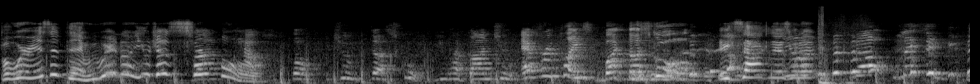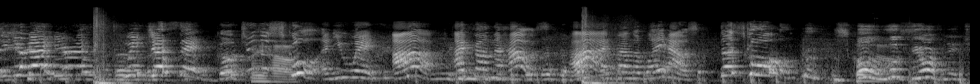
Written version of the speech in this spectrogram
But where is it then? We were in a huge ass circle. House. Go to the school. You have gone to every place but the school. Exactly. That's You- what I. no, listen. Did you not hear us? We just said go to the school, and you went. Ah, I found the house. Ah, I found the playhouse. The school. school Oh, look, the orphanage.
